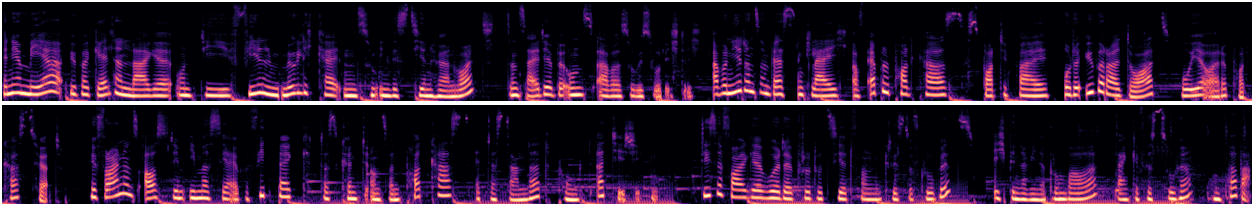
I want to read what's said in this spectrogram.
Wenn ihr mehr über Geldanlage und die vielen Möglichkeiten zum Investieren hören wollt, dann seid ihr bei uns aber sowieso richtig. Abonniert uns am besten gleich auf Apple Podcasts, Spotify oder überall dort, wo ihr eure Podcasts hört. Wir freuen uns außerdem immer sehr über Feedback. Das könnt ihr uns an podcast.derstandard.at schicken. Diese Folge wurde produziert von Christoph Grubitz. Ich bin Wiener Brumbauer. Danke fürs Zuhören und Baba.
